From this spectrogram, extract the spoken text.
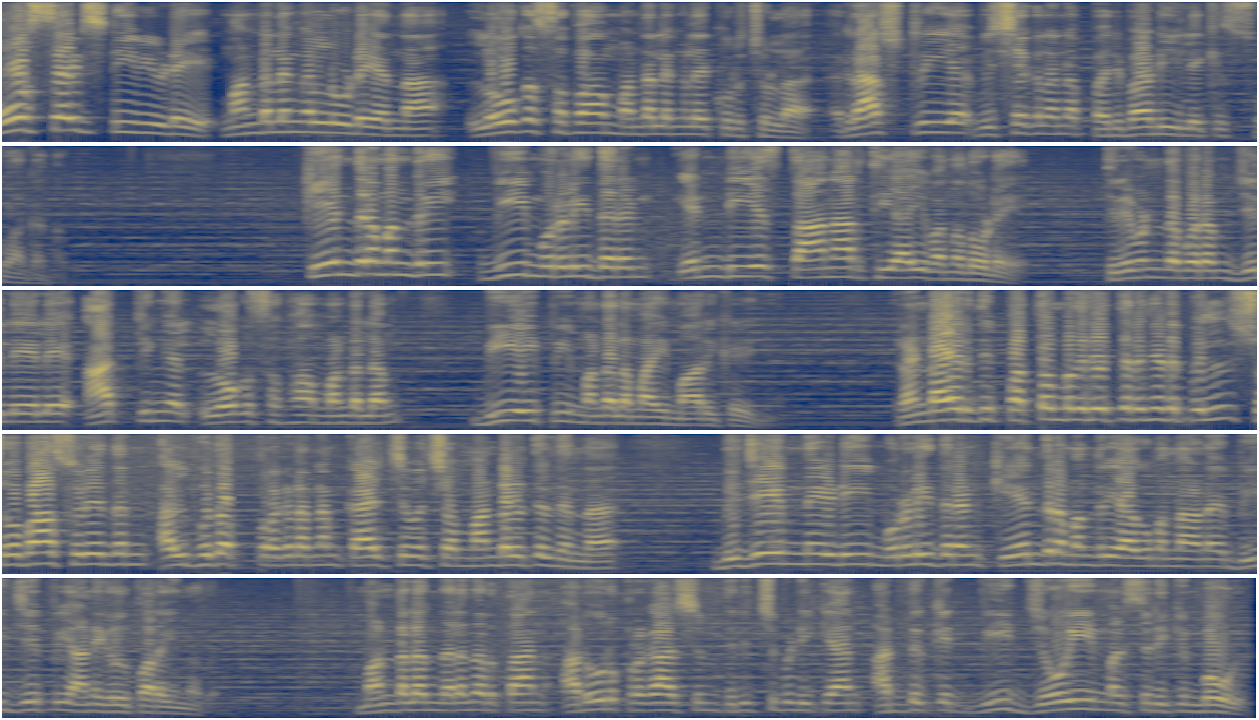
ഫോർസൈഡ്സ് T വിയുടെ മണ്ഡലങ്ങളിലൂടെ എന്ന ലോകസഭാ മണ്ഡലങ്ങളെക്കുറിച്ചുള്ള രാഷ്ട്രീയ വിശകലന പരിപാടിയിലേക്ക് സ്വാഗതം. കേന്ദ്രമന്ത്രി V Muraleedharan N D A സ്ഥാനാർത്ഥിയായി വന്നതോടെ തിരുവനന്തപുരം ജില്ലയിലെ ആറ്റിങ്ങൽ ലോക്സഭാ മണ്ഡലം ബി ഐ പി മണ്ഡലമായി മാറിക്കഴിഞ്ഞു. രണ്ടായിരത്തി പത്തൊമ്പതിലെ തെരഞ്ഞെടുപ്പിൽ ശോഭാ സുരേന്ദ്രൻ അത്ഭുത പ്രകടനം കാഴ്ചവെച്ച മണ്ഡലത്തിൽ നിന്ന് വിജയം നേടി മുരളീധരൻ കേന്ദ്രമന്ത്രിയാകുമെന്നാണ് ബി ജെ പി അണികൾ പറയുന്നത്. മണ്ഡലം നിലനിർത്താൻ അടൂർ പ്രകാശും തിരിച്ചുപിടിക്കാൻ അഡ്വക്കേറ്റ് വി ജോയി മത്സരിക്കുമ്പോൾ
